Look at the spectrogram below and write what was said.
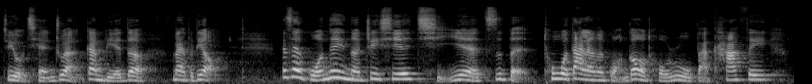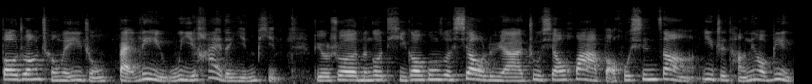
就有钱赚，干别的卖不掉。那在国内呢，这些企业资本通过大量的广告投入，把咖啡包装成为一种百利无一害的饮品，比如说能够提高工作效率啊，助消化、保护心脏、抑制糖尿病，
